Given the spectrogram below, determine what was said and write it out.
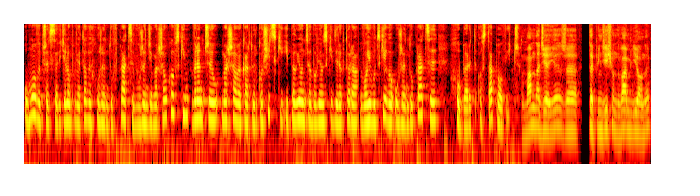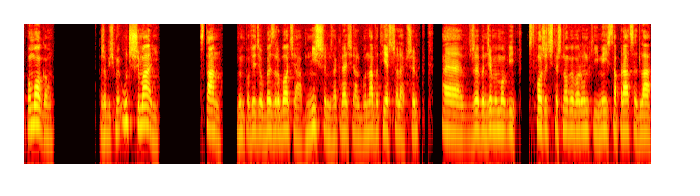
Umowy przedstawicielom powiatowych urzędów pracy w Urzędzie Marszałkowskim wręczył marszałek Artur Kosicki i pełniący obowiązki dyrektora Wojewódzkiego Urzędu Pracy Hubert Ostapowicz. Mam nadzieję, że te 52 miliony pomogą, żebyśmy utrzymali stan, bym powiedział, bezrobocia w niższym zakresie albo nawet jeszcze lepszym, e, że będziemy mogli stworzyć też nowe warunki i miejsca pracy dla,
